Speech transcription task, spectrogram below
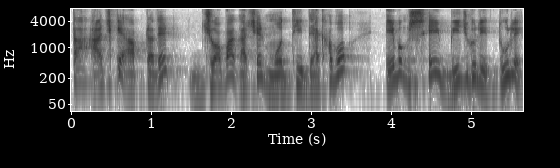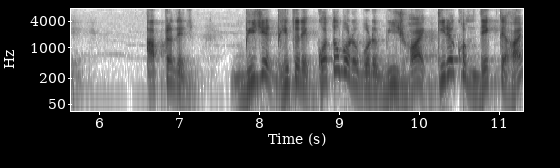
তা আজকে আপনাদের জবা গাছের মধ্যেই দেখাবো এবং সেই বীজগুলি তুলে আপনাদের বীজের ভিতরে কত বড় বড় বীজ হয়, কীরকম দেখতে হয়,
